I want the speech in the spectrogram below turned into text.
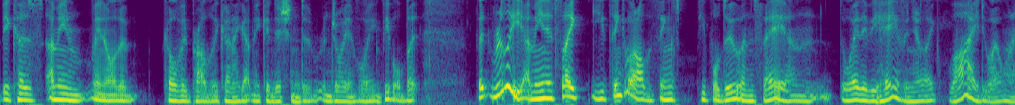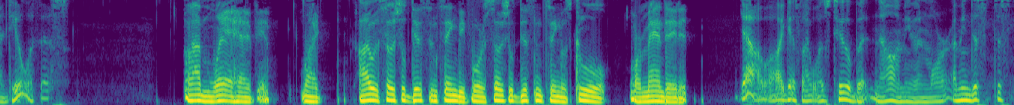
because I mean, you know, the COVID probably kind of got me conditioned to enjoy avoiding people, but but really, I mean, it's like you think about all the things people do and say and the way they behave, and you're like, why do I want to deal with this? I'm way ahead of you. Like I was social distancing before social distancing was cool or mandated. Yeah, well, I guess I was too, but now I'm even more. I mean, this just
